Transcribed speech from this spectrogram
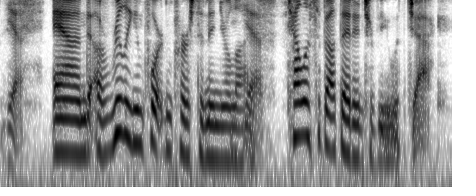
Yes. and a really important person in your life. Yes. Tell us about that interview with Jack.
